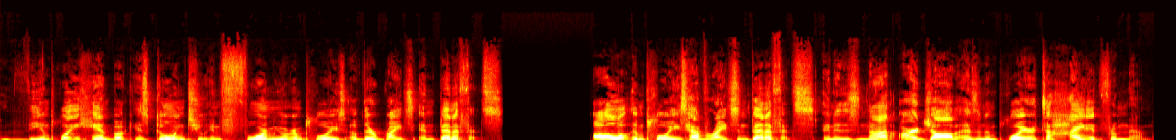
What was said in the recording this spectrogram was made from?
The employee handbook is going to inform your employees of their rights and benefits. All employees have rights and benefits, and it is not our job as an employer to hide it from them.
